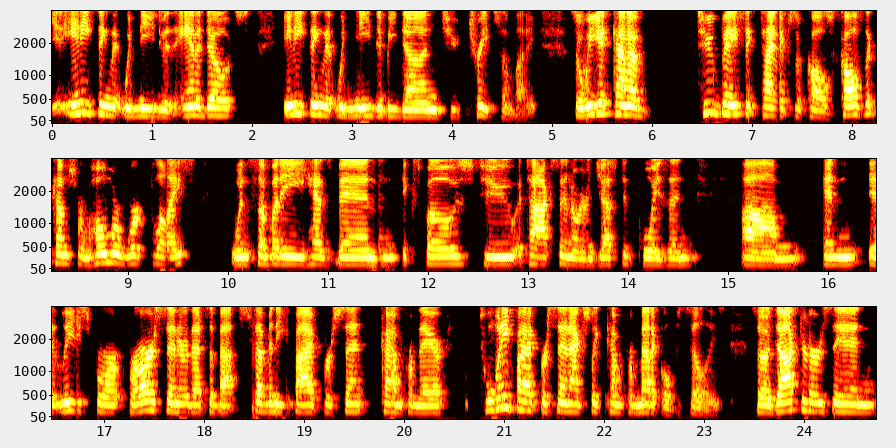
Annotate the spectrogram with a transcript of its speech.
anything that would need with antidotes anything that would need to be done to treat somebody. So we get kind of two basic types of calls. Calls that comes from home or workplace when somebody has been exposed to a toxin or ingested poison. Um, and at least for for our center that's about 75% come from there. 25% actually come from medical facilities. So doctors in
